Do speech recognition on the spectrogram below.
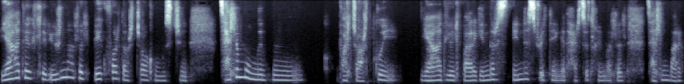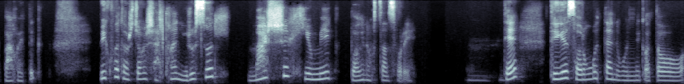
Яагаад гэвэл ер нь бол big four орж байгаа хүмүүс чинь цалин мөнгөнд нь болж ордгүй Яагаад гэвэл баг индастритэй ингээд харьцуулах юм бол цалин баг бага байдаг. Big Four орж байгаа шалтгаан ерөөсөө л маш их юмыг богино хугацаанд сурыг. Тэ? Тэгээ сурангуудаа нөгөө нэг одоо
